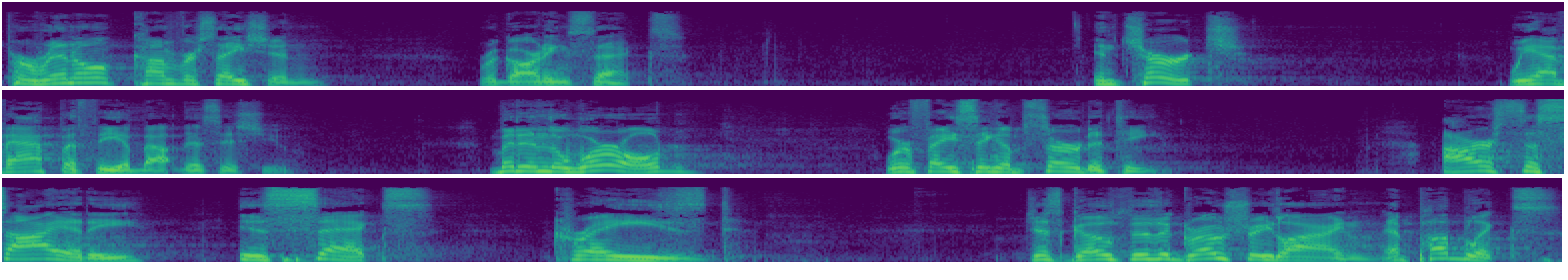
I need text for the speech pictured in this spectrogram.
parental conversation regarding sex. In church, we have apathy about this issue. But in the world, we're facing absurdity. Our society is sex crazed. Just go through the grocery line at Publix.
